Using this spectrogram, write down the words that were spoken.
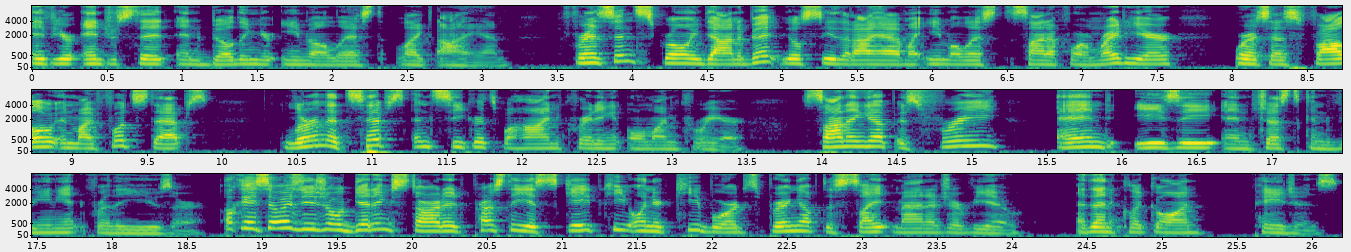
if you're interested in building your email list like I am. For instance, scrolling down a bit, you'll see that I have my email list sign up form right here where it says follow in my footsteps, learn the tips and secrets behind creating an online career. Signing up is free and easy and just convenient for the user. Okay, so as usual, getting started, press the escape key on your keyboard to bring up the site manager view and then click on pages.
